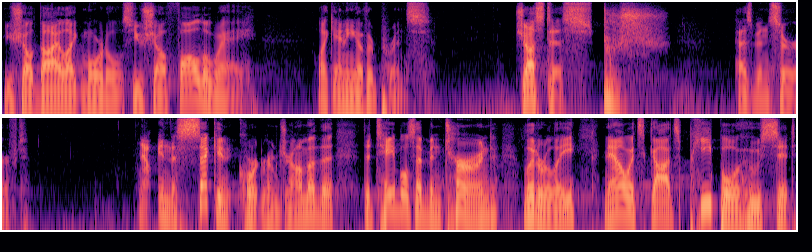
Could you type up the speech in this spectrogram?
you shall die like mortals. You shall fall away like any other prince. Justice has been served. Now, in the second courtroom drama, the, the tables have been turned, literally. Now it's God's people who sit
